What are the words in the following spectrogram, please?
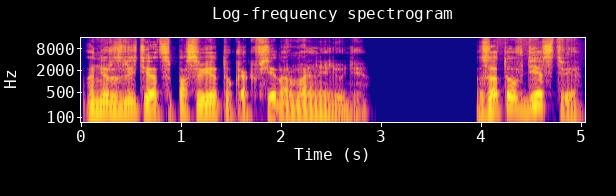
а не разлетятся по свету, как все нормальные люди. Зато в детстве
